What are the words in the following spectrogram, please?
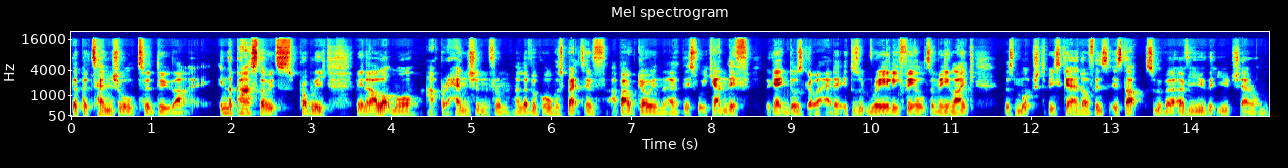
the potential to do that. In the past, though, it's probably been a lot more apprehension from a Liverpool perspective about going there this weekend. If the game does go ahead, it doesn't really feel to me like there's much to be scared of. Is is that sort of a, a view that you'd share on?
